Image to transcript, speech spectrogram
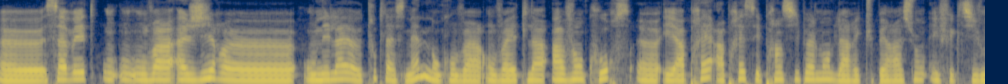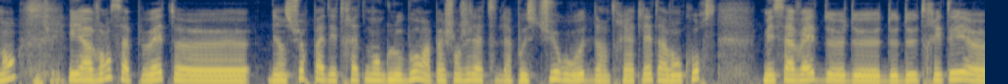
Euh, ça va être, on, on- on va agir, euh, on est là euh, toute la semaine, donc on va, on va être là avant course euh, et après, après c'est principalement de la récupération effectivement. Et avant, ça peut être, euh, bien sûr, pas des traitements globaux, on va pas changer la, la posture ou autre d'un triathlète avant course, mais ça va être de, de, de, de traiter euh,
